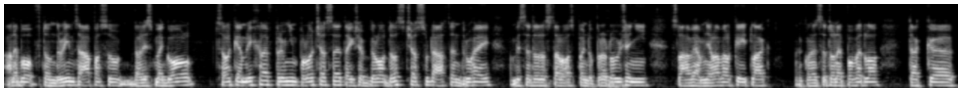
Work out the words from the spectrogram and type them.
anebo v tom druhém zápasu dali jsme gól celkem rychle v prvním poločase, takže bylo dost času dát ten druhý, aby se to dostalo aspoň do prodloužení. Slávia měla velký tlak, nakonec se to nepovedlo, tak eh,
